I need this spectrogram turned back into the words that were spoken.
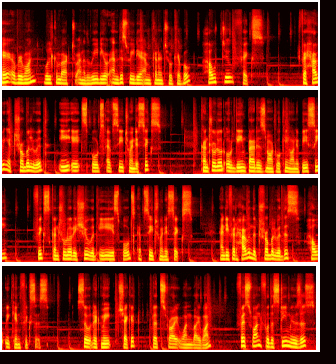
Hey everyone, welcome back to another video and this video I'm gonna talk about how to fix. If you're having a trouble with EA Sports FC 26 controller or gamepad is not working on your PC fix controller issue with EA Sports FC 26 and if you're having the trouble with this how we can fix this. So let me check it. Let's try one by one. First one for the Steam users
